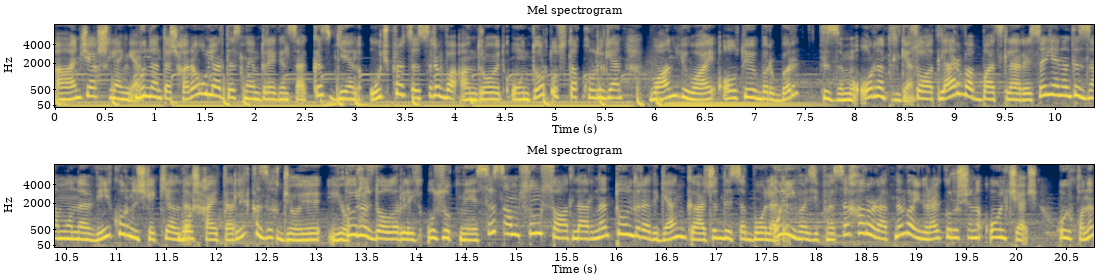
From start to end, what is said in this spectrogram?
ancha yaxshilangan. Bundan tashqari, ularda Snapdragon 8 Gen 3 protsessori va Android 14 ustida qurilgan One UI 611 tizimi o'rnatilgan. Soatlar va batslar esa yanada zamonaviy ko'rinishga keldi. Boshqa aytarli qiziq joyi yo'q. 400 dollarlik uzukni esa Samsung soatlarini to'ldiradigan gadjet desa bo'ladi. Uning vazifasi haroratni va yurak urishini o'lchash, uyquni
